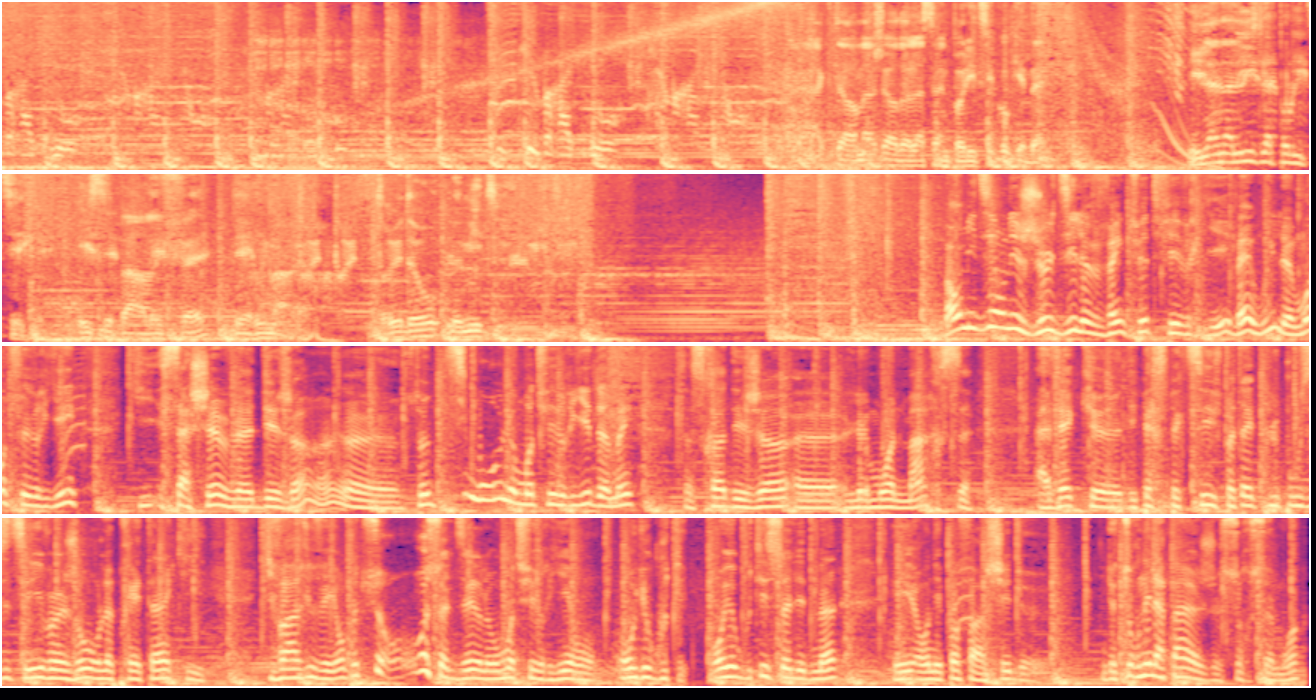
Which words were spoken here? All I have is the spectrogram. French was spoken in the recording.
Cube Radio. Cube Radio. Acteur majeur de la scène politique au Québec. Il analyse la politique et sépare les faits des rumeurs. Trudeau le midi. Bon midi, on est jeudi le 28 février. Ben oui, le mois de février qui s'achève déjà. hein. Euh, C'est un petit mois, le mois de février. Demain, ce sera déjà euh, le mois de mars avec euh, des perspectives peut-être plus positives. Un jour, le printemps qui, qui va arriver. On peut on va se le dire, là, au mois de février, on, on y a goûté. On y a goûté solidement et on n'est pas fâché de, de tourner la page sur ce mois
